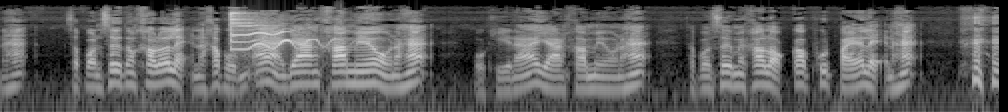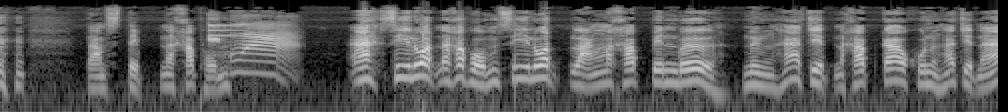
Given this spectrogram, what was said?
นะฮะ สปอนเซอร์ต้องเข้าแล้วแหละนะครับผม อ่า ยางคาเมลนะฮะ โอเคนะ ยางคาเมลนะฮะ สปอนเซอร์ไม่เข้าหรอกก็พูดไปนั่นแหละนะฮะ ตามสเต็ปนะครับผมอะซี่ลวดนะครับผมซี่ลวดหลังนะครับ เป็นเบอร์หนึ่งห้าเจ็ดนะครับเก้าคูณหนึ่งห้าเจ็ดนะ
